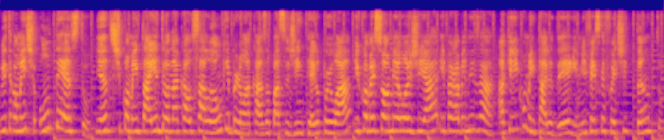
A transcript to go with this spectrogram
Literalmente um texto. E antes de comentar, entrou na calçalão, que por uma casa passa o dia inteiro por lá, e começou a me elogiar e parabenizar. Aquele comentário dele me fez refletir tanto,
